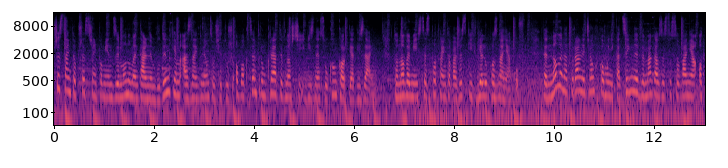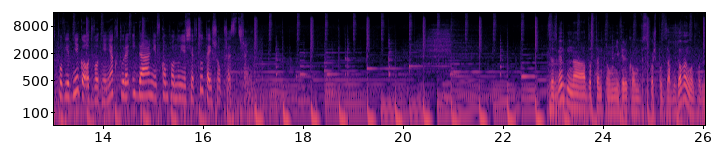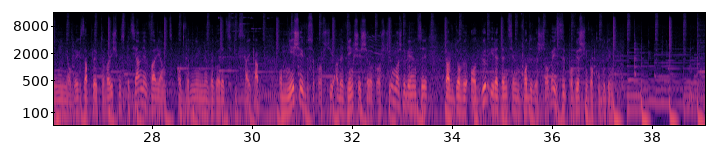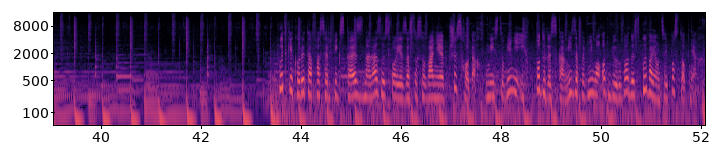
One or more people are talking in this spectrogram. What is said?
Przystań to przestrzeń pomiędzy monumentalnym budynkiem, a znajdującą się tuż obok Centrum Kreatywności i Biznesu Concordia Design. To nowe miejsce spotkań towarzyskich wielu poznaniaków. Ten nowy naturalny ciąg komunikacyjny wymagał zastosowania odpowiedniego odwodnienia, które idealnie wkomponuje się w tutejszą przestrzeń. Ze względu na dostępną niewielką wysokość pod zabudowę odwodnień liniowych zaprojektowaliśmy specjalny wariant odwodnienia liniowego Recifix High Cap o mniejszej wysokości, ale większej szerokości, umożliwiający prawidłowy odbiór i retencję wody deszczowej z powierzchni wokół budynku. Płytkie koryta Faserfix KS znalazły swoje zastosowanie przy schodach. Umiejscowienie ich pod deskami zapewniło odbiór wody spływającej po stopniach.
